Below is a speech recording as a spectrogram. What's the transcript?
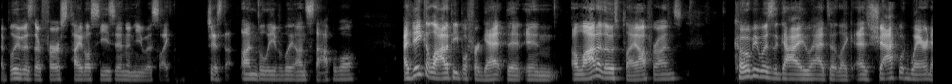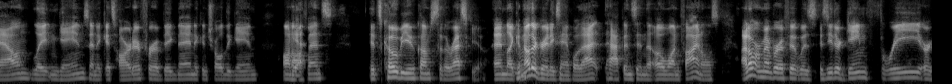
I believe it was their first title season, and he was like just unbelievably unstoppable. I think a lot of people forget that in a lot of those playoff runs, Kobe was the guy who had to like as Shaq would wear down late in games and it gets harder for a big man to control the game on Yeah. offense. it's Kobe who comes to the rescue. And like mm-hmm. another great example of that happens in the 01 finals. I don't remember if it was is either game three or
